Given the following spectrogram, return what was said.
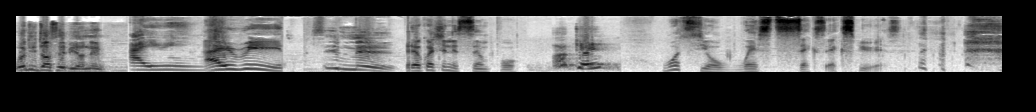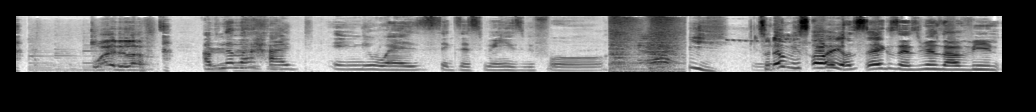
What did you just say be your name? Irene. Irene. See me. The question is simple. Okay. What's your worst sex experience? Why they laugh? I've never had any worst sex experience before. So that means all your sex experience have been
